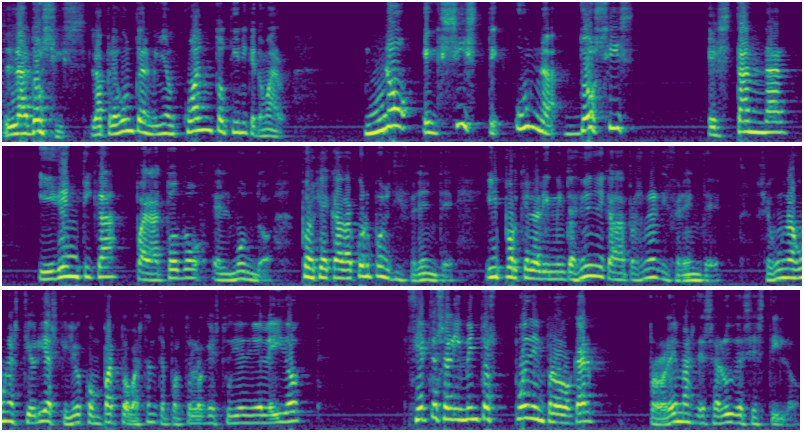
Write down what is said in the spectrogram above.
La dosis, la pregunta del millón, ¿cuánto tiene que tomar? No existe una dosis estándar idéntica para todo el mundo, porque cada cuerpo es diferente y porque la alimentación de cada persona es diferente. Según algunas teorías que yo comparto bastante por todo lo que he estudiado y he leído, ciertos alimentos pueden provocar problemas de salud de ese estilo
